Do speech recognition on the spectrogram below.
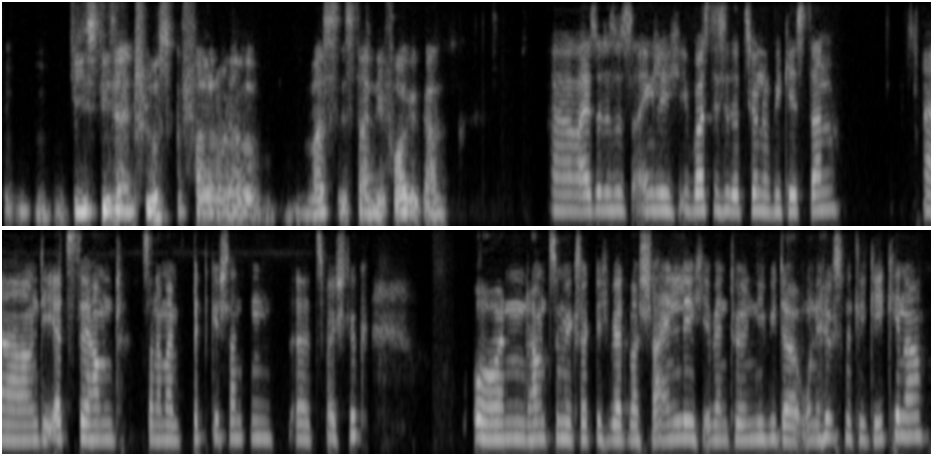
Wie ist dieser Entschluss gefallen oder was ist da in dir vorgegangen? Äh, also das ist eigentlich, ich weiß die Situation noch wie gestern. Äh, die Ärzte haben, sind an meinem Bett gestanden, äh, zwei Stück, und haben zu mir gesagt, ich werde wahrscheinlich eventuell nie wieder ohne Hilfsmittel gehen können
